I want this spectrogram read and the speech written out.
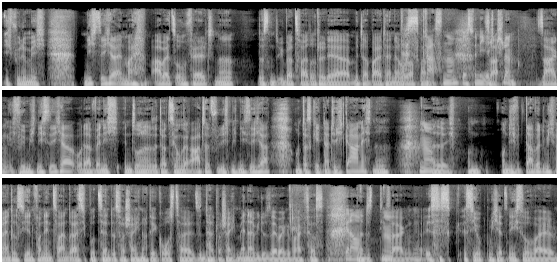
ich fühle mich nicht sicher in meinem Arbeitsumfeld. Ne? Das sind über zwei Drittel der Mitarbeiter in der Notaufnahme. Das ist krass, ne? Das finde ich echt schlimm. Sagen, ich fühle mich nicht sicher oder wenn ich in so eine Situation gerate, fühle ich mich nicht sicher und das geht natürlich gar nicht, ne? Ja. Also ich und und ich, da würde mich mal interessieren, von den 32 Prozent ist wahrscheinlich noch der Großteil, sind halt wahrscheinlich Männer, wie du selber gesagt hast. Genau. Ne, die ja. sagen, es, ist, es juckt mich jetzt nicht so, weil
